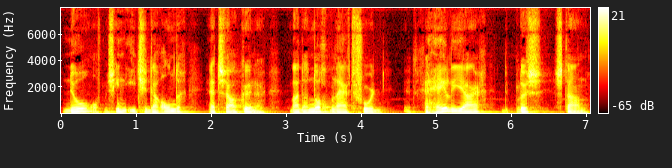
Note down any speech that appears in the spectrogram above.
nul of misschien ietsje daaronder, het zou kunnen. Maar dan nog blijft voor het gehele jaar de plus staan.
